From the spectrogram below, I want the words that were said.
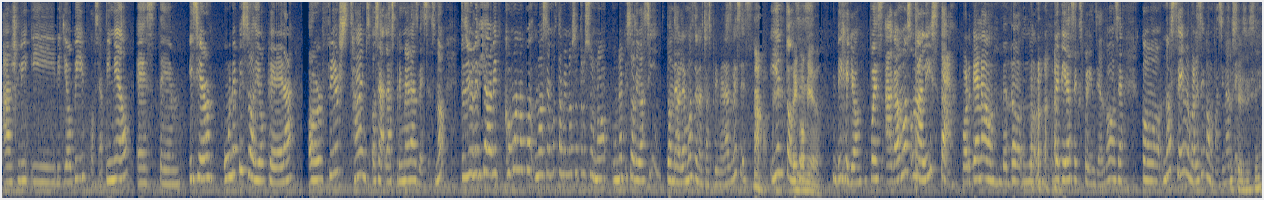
Ashley y BTOP, o sea, Pineal, este, hicieron un episodio que era Our First Times, o sea, las primeras veces, ¿no? Entonces yo le dije a David, ¿cómo no, no hacemos también nosotros uno, un episodio así, donde hablemos de nuestras primeras veces? y entonces tengo miedo. dije yo, pues hagamos una lista, ¿por qué no? De, de aquellas experiencias, ¿no? O sea, como, no sé, me parece como fascinante. Sí, sí, sí.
